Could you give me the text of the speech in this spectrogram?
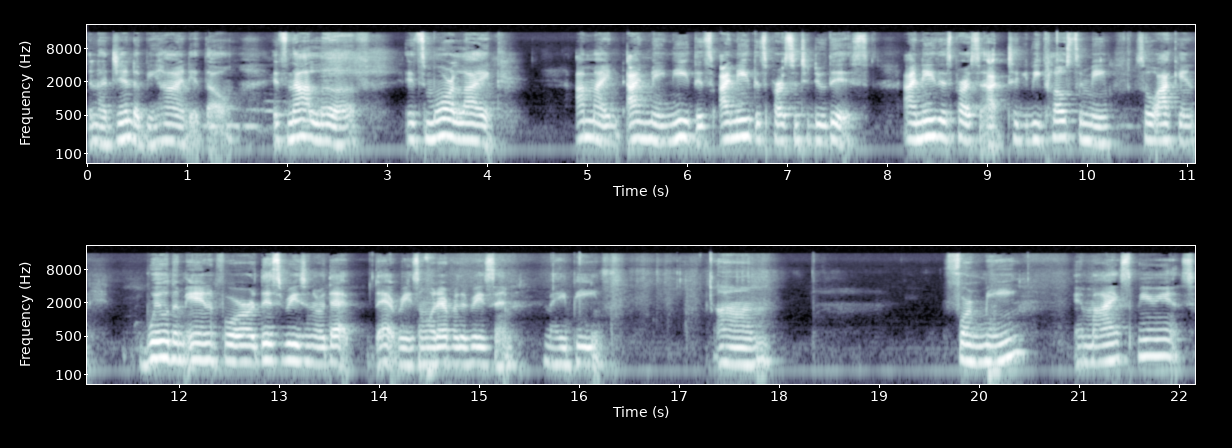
an agenda behind it, though. It's not love. It's more like I might I may need this. I need this person to do this. I need this person uh, to be close to me so I can will them in for this reason or that that reason, whatever the reason may be. Um, for me, in my experience,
